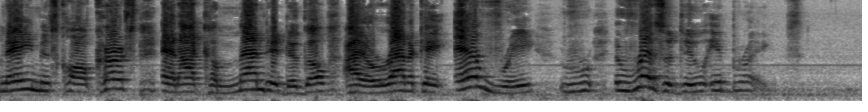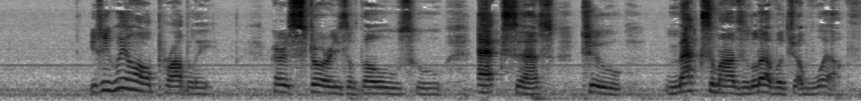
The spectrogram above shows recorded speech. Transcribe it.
name is called curse, and I command it to go. I eradicate every r- residue it brings. You see, we all probably heard stories of those who access to maximize the leverage of wealth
